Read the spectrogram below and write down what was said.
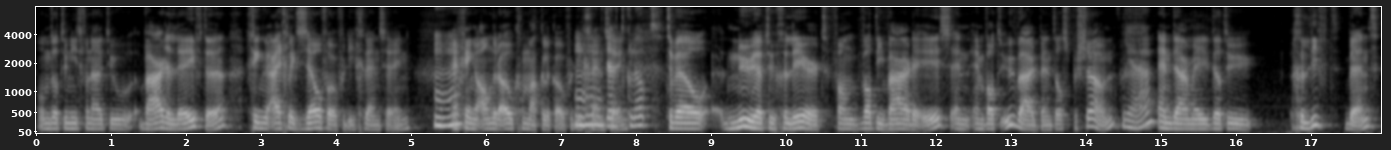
omdat u niet vanuit uw waarde leefde, ging u eigenlijk zelf over die grens heen. En gingen anderen ook gemakkelijk over die Mhm, grens dat heen. klopt. Terwijl nu hebt u geleerd van wat die waarde is en, en wat u waard bent als persoon. Ja. En daarmee dat u geliefd bent.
